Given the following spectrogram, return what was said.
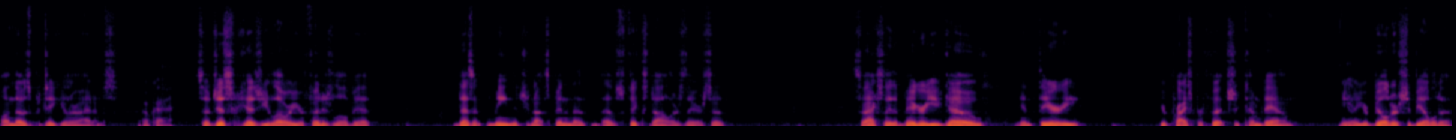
on those particular items. Okay. So just because you lower your footage a little bit doesn't mean that you're not spending tho- those fixed dollars there. So, so actually, the bigger you go, in theory, your price per foot should come down. You know, your builder should be able to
